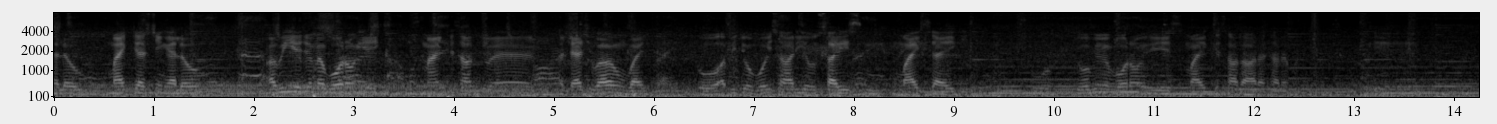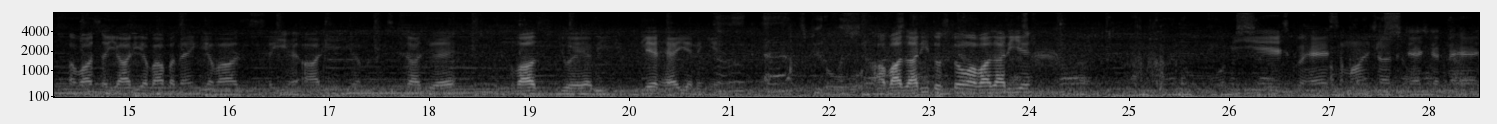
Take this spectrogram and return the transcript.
hello mic testing hello ابھی یہ جو میں بول رہا ہوں، یہ مائک کے ساتھ جو ہے اٹیچ ہوا ہے موبائل تو ابھی جو وائس آ رہی ہے وہ ساری اس مائک سے آئے گی۔ تو جو بھی میں بول رہا ہوں، یہ اس مائک کے ساتھ آ رہا ہے سارا کہ آواز صحیح آ رہی ہے، اب آپ بتائیں کہ آواز صحیح ہے، آ رہی ہے یا اس کے ساتھ جو ہے آواز جو ہے ابھی کلیئر ہے یا نہیں ہے۔ تو آواز آ رہی ہے دوستوں، آواز آ رہی ہے۔ یہ اس کو ہے سامان ساتھ اٹیچ کرنا ہے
